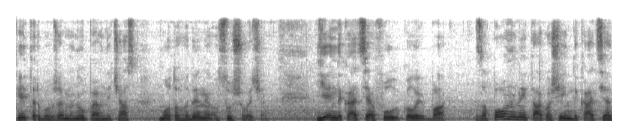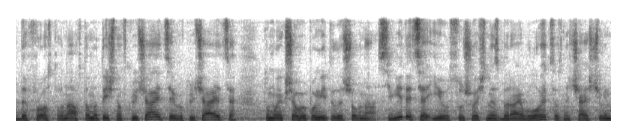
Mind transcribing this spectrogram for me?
фільтр, бо вже минув певний час мотогодини осушувача. Є індикація full, коли бак заповнений, також є індикація defrost. Вона автоматично включається і виключається. Тому, якщо ви помітили, що вона світиться і осушувач не збирає вологи, це означає, що він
